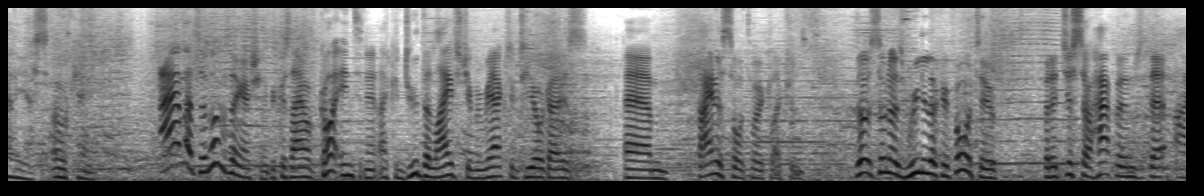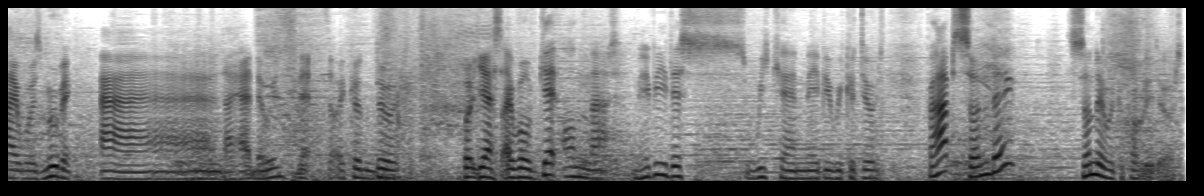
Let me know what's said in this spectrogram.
Elias, okay. And that's another thing, actually, because I have got internet, I can do the live stream and reacting to your guys' um, dinosaur toy collections. That was something I was really looking forward to, but it just so happened that I was moving. And I had no internet, so I couldn't do it. But yes, I will get on that. Maybe this weekend, maybe we could do it. Perhaps Sunday? Sunday we could probably do it.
